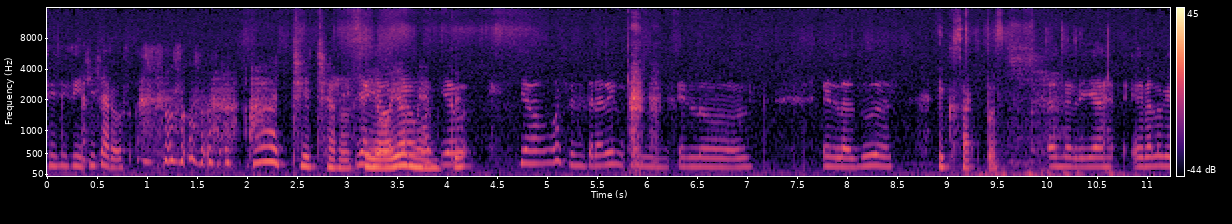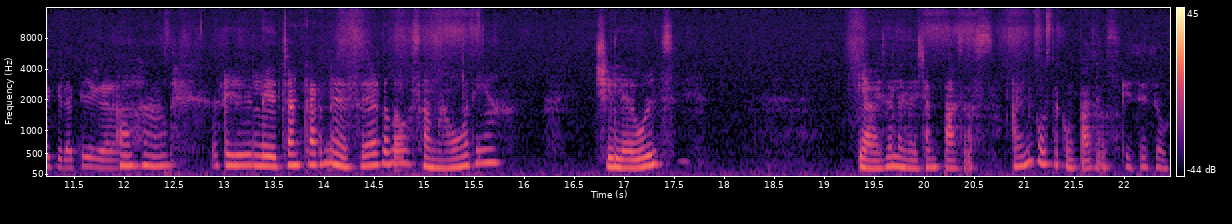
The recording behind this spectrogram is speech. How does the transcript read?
sí, sí, sí, chícharos. Ah, chícharos, Ya, sí, ya, ya vamos- obviamente. Ya, ya vamos a entrar en, en, en los, en las dudas. Exacto. Ándale, ya, era lo que quería que llegara. Ajá. Eh, le echan carne de cerdo, zanahoria, chile dulce y a veces les echan pasas. A mí me gusta con pasas. ¿Qué es eso?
